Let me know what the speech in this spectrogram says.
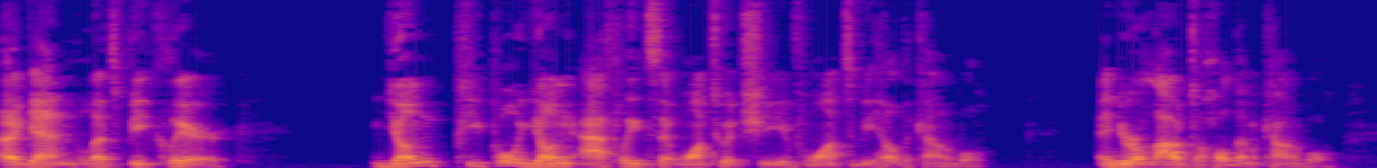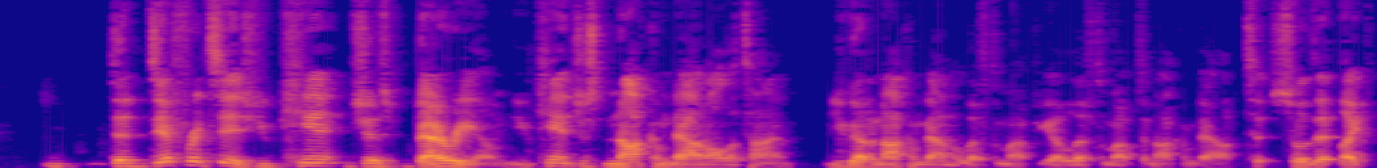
again, let's be clear. Young people, young athletes that want to achieve want to be held accountable. And you're allowed to hold them accountable. The difference is you can't just bury them. You can't just knock them down all the time. You got to knock them down to lift them up. You got to lift them up to knock them down to, so that like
